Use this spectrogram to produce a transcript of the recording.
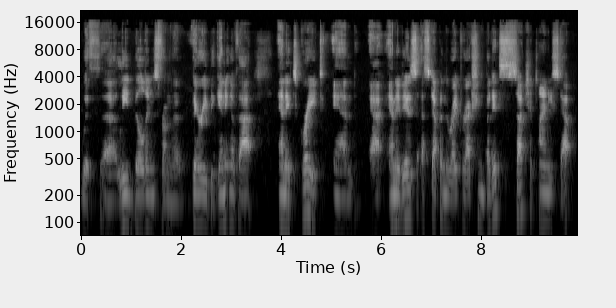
with uh, LEED buildings from the very beginning of that, and it's great and and it is a step in the right direction. But it's such a tiny step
